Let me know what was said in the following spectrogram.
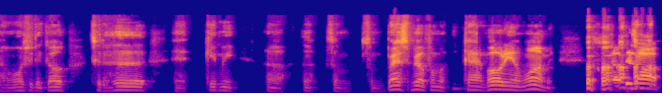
I want you to go to the hood and give me uh, uh, some some breast milk from a Cambodian woman. You know, there's all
